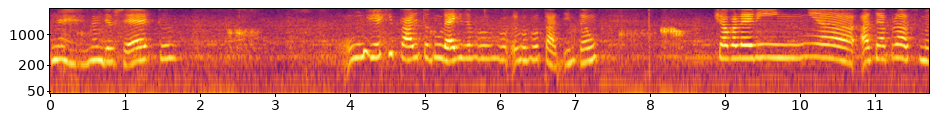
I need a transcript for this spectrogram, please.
Não deu certo. Um dia que pare todo lag eu vou, eu vou voltar. Então, tchau galerinha. Até a próxima.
